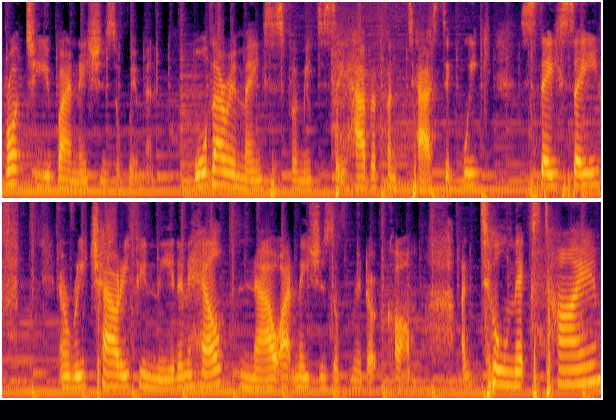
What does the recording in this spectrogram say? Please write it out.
brought to you by Nations of Women. All that remains is for me to say, have a fantastic week, stay safe, and reach out if you need any help now at nationsofwomen.com. Until next time,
